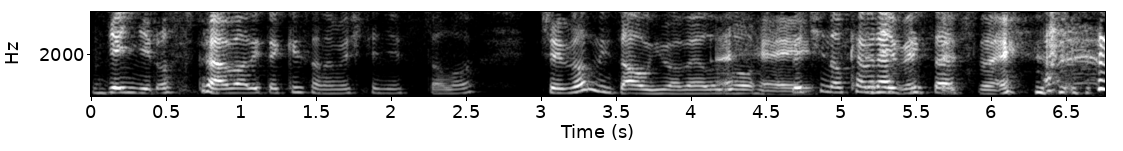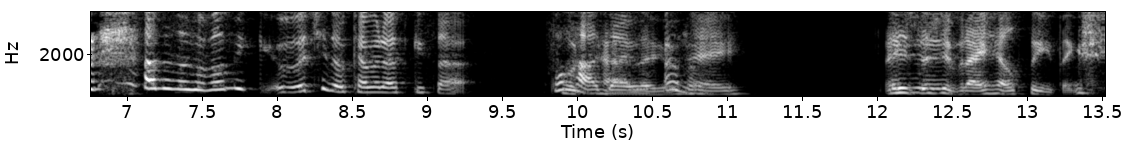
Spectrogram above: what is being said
denne rozprávali, také sa nám ešte nestalo. Čo je veľmi zaujímavé, lebo Hej, väčšinou kamarátky sa... Áno, lebo veľmi, väčšinou kamarátky sa pohádajú. hádajú, Áno. hej. Je to, Takže- že vraj healthy, takže...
